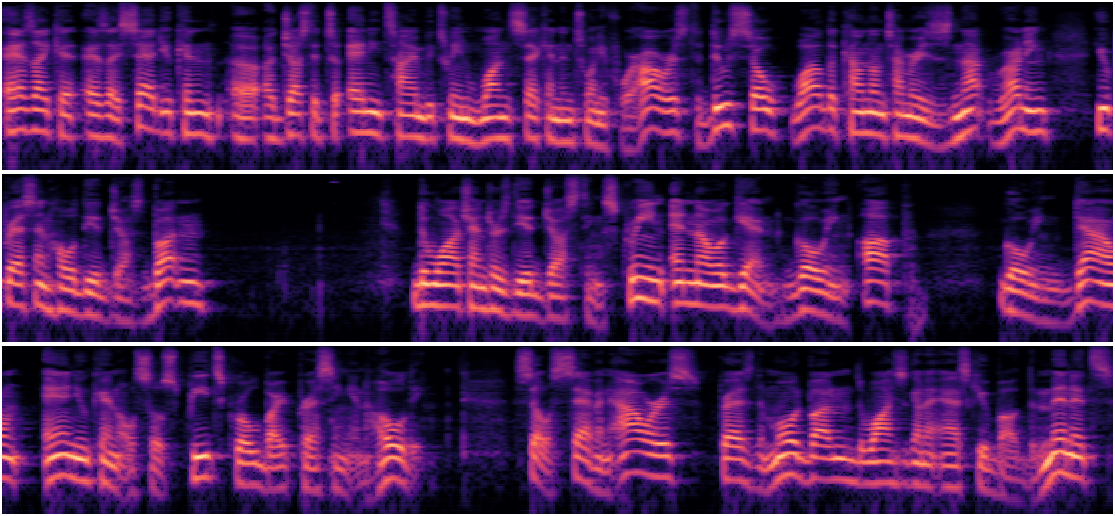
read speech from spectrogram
As I, can, as I said, you can uh, adjust it to any time between 1 second and 24 hours. To do so, while the countdown timer is not running, you press and hold the adjust button. The watch enters the adjusting screen and now again going up, going down and you can also speed scroll by pressing and holding. So 7 hours, press the mode button, the watch is going to ask you about the minutes.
